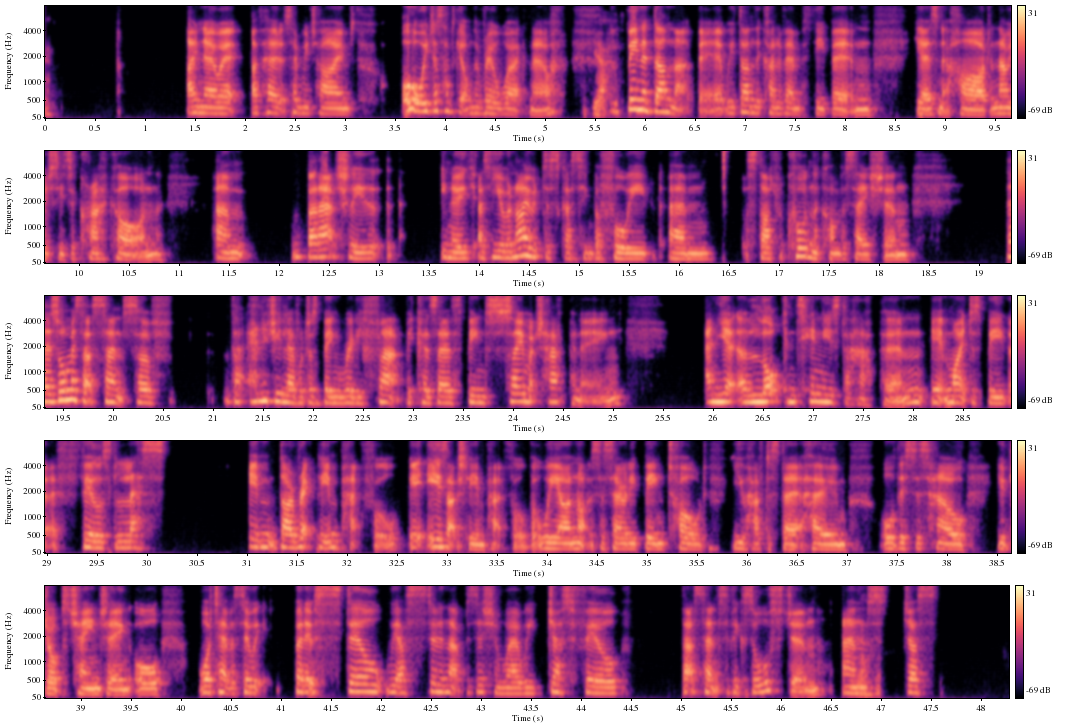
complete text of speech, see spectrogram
I know it, I've heard it so many times, or we just have to get on the real work now. Yeah. We've been and done that bit. We've done the kind of empathy bit and yeah, isn't it hard? And now we just need to crack on. Um, but actually, you know, as you and I were discussing before we um, start recording the conversation, there's almost that sense of that energy level just being really flat because there's been so much happening and yet a lot continues to happen. It might just be that it feels less in, directly impactful. It is actually impactful but we are not necessarily being told you have to stay at home or this is how your job's changing or whatever. So but it's still we are still in that position where we just feel that sense of exhaustion and yeah. just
